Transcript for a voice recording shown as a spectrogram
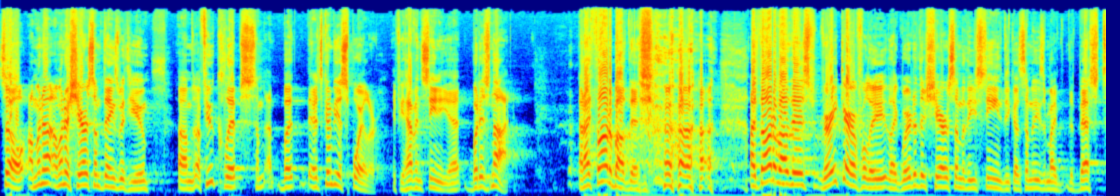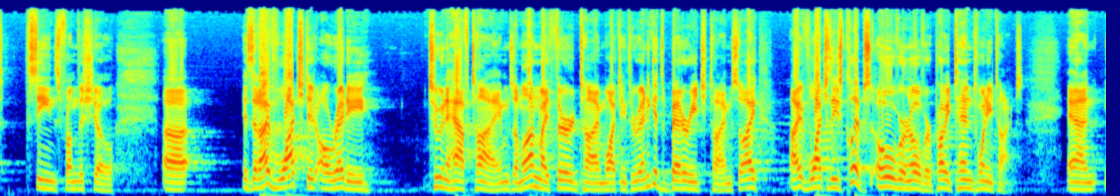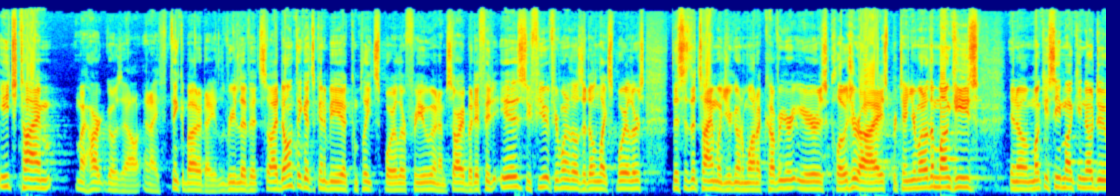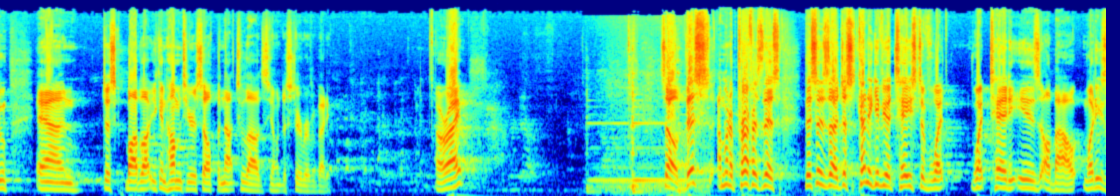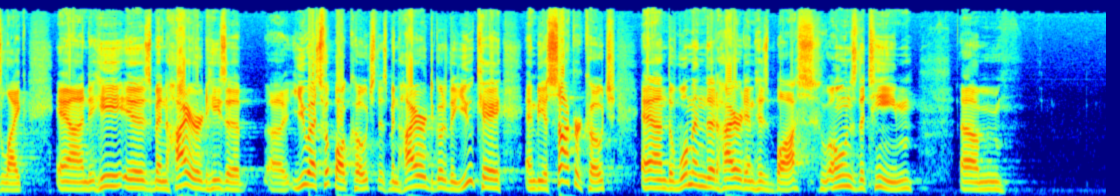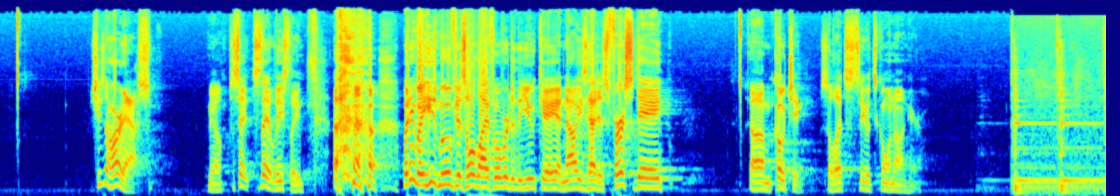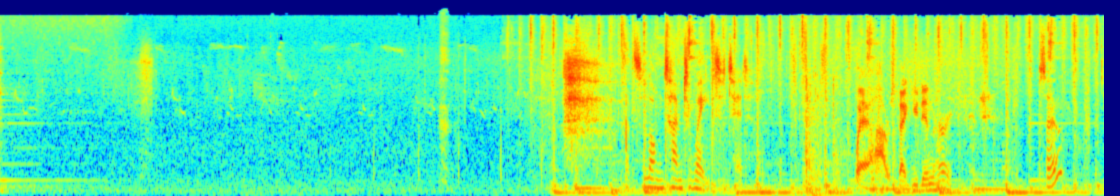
So I'm gonna, I'm gonna share some things with you, um, a few clips, some, but it's gonna be a spoiler if you haven't seen it yet, but it's not. And I thought about this. I thought about this very carefully, like where to share some of these scenes, because some of these are my, the best scenes from the show. Uh, is that I've watched it already two and a half times. I'm on my third time watching through, and it gets better each time. So I, I've watched these clips over and over, probably 10, 20 times. And each time my heart goes out and I think about it, I relive it. So I don't think it's going to be a complete spoiler for you, and I'm sorry, but if it is, if, you, if you're one of those that don't like spoilers, this is the time when you're going to want to cover your ears, close your eyes, pretend you're one of the monkeys, you know, monkey see, monkey no do, and just blah, blah. You can hum to yourself, but not too loud so you don't disturb everybody. All right? So this, I'm going to preface this. This is uh, just kind of give you a taste of what what Ted is about, what he's like. And he has been hired, he's a a U.S. football coach that's been hired to go to the U.K. and be a soccer coach. And the woman that hired him, his boss, who owns the team, um, she's a hard ass. You know, to say, to say it leastly. but anyway, he's moved his whole life over to the UK, and now he's had his first day um, coaching. So let's see what's going on here. That's a long time to wait, Ted. Well, I respect you didn't hurry. So,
